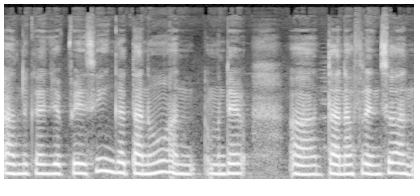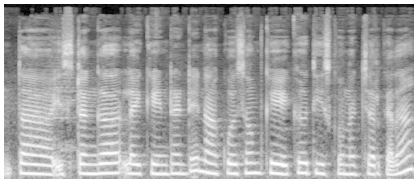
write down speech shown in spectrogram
అందుకని చెప్పేసి ఇంకా తను అంటే తన ఫ్రెండ్స్ అంత ఇష్టంగా లైక్ ఏంటంటే నా కోసం కేక్ తీసుకొని వచ్చారు కదా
